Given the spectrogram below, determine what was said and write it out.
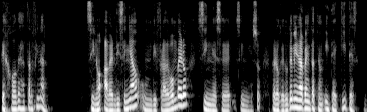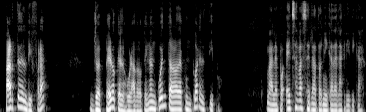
te jodes hasta el final. Sino haber diseñado un disfraz de bombero sin, ese, sin eso. Pero que tú te mires la presentación y te quites parte del disfraz, yo espero que el jurado lo tenga en cuenta a la hora de puntuar el tipo. Vale, pues esta va a ser la tónica de la crítica.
